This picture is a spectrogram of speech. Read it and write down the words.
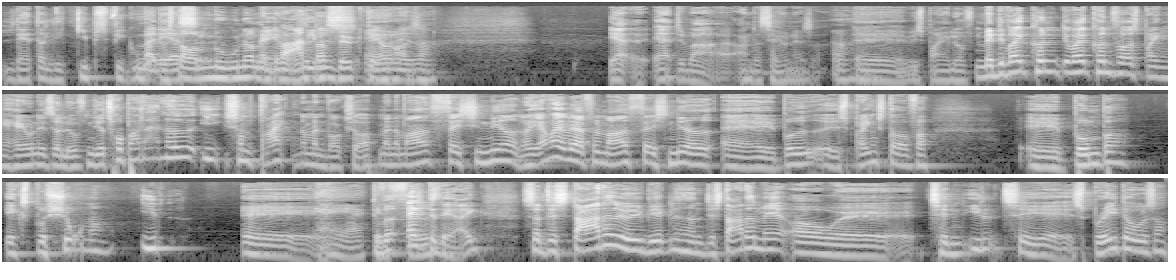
latterlig gipsfigur, der det står og muner Men med det var en andres lille lygte i hånden? Ja, ja, det var Anders havenisser, Okay. øh, vi sprang i luften. Men det var, ikke kun, det var ikke kun for at springe havenisser i luften. Jeg tror bare, der er noget i som dreng, når man vokser op. Man er meget fascineret, eller jeg var i hvert fald meget fascineret af øh, både øh, sprængstoffer, øh, bomber, eksplosioner, ild. Øh, Ja, ja, det du er ved, alt det der, ikke? Så det startede jo i virkeligheden, det startede med at øh, tænde ild til øh, spraydåser,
